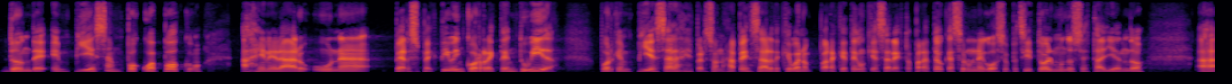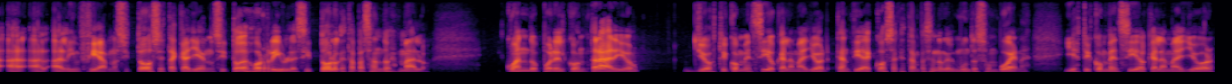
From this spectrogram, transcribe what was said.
donde empiezan poco a poco a generar una perspectiva incorrecta en tu vida porque empiezan las personas a pensar de que, bueno, ¿para qué tengo que hacer esto? ¿Para qué tengo que hacer un negocio? Pues si todo el mundo se está yendo al infierno, si todo se está cayendo, si todo es horrible, si todo lo que está pasando es malo. Cuando por el contrario, yo estoy convencido que la mayor cantidad de cosas que están pasando en el mundo son buenas y estoy convencido que la mayor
